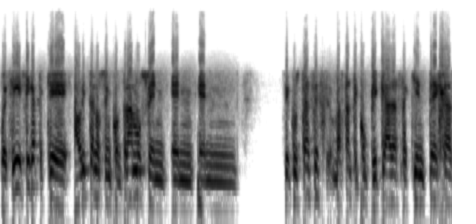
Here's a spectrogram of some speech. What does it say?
Pues sí, fíjate que ahorita nos encontramos en, en, en circunstancias bastante complicadas aquí en Texas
